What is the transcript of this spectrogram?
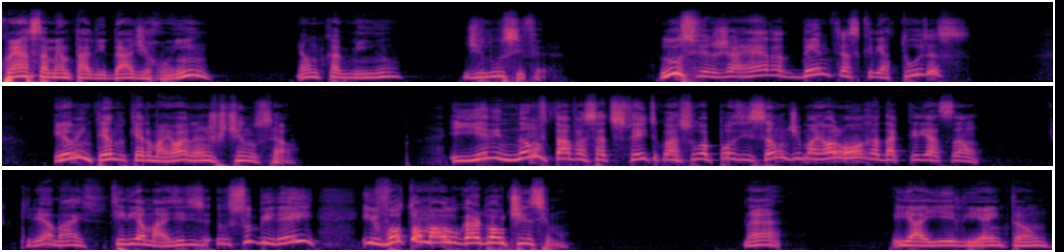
com essa mentalidade ruim é um caminho de Lúcifer. Lúcifer já era dentre as criaturas, eu entendo que era o maior anjo que tinha no céu. E ele não estava satisfeito com a sua posição de maior honra da criação. Queria mais. Queria mais. Ele disse, eu subirei e vou tomar o lugar do Altíssimo. Né? E aí ele é, então,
